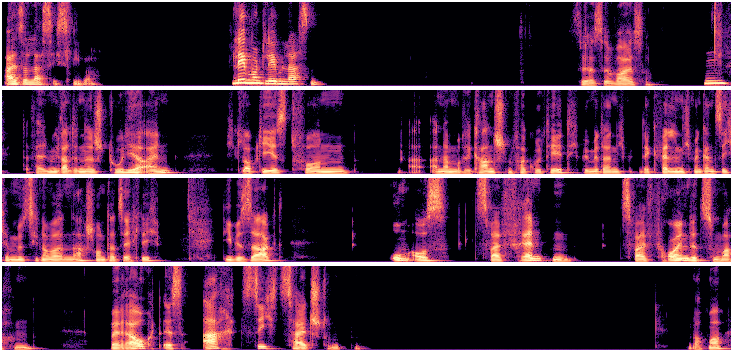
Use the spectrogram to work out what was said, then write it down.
Also lasse ich es lieber. Leben und leben lassen. Sehr, sehr weise. Hm. Da fällt mir gerade eine Studie ein. Ich glaube, die ist von einer amerikanischen Fakultät. Ich bin mir da nicht der Quelle nicht mehr ganz sicher, müsste ich nochmal nachschauen tatsächlich. Die besagt, um aus zwei Fremden zwei Freunde zu machen, braucht es 80 Zeitstunden. Nochmal,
